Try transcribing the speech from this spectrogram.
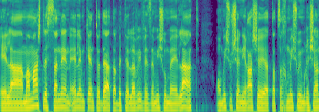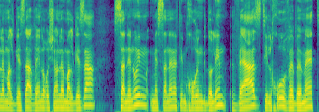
אלא ממש לסנן, אלא אם כן, אתה יודע, אתה בתל אביב ואיזה מישהו מאילת, או מישהו שנראה שאתה צריך מישהו עם רישיון למלגזה ואין לו רישיון למלגזה, סננו עם מסננת עם חורים גדולים, ואז תלכו ובאמת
